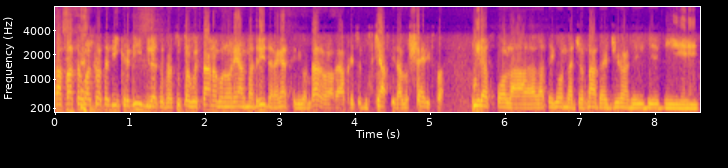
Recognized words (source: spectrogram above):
ha fatto qualcosa di incredibile, soprattutto quest'anno con il Real Madrid, ragazzi ricordate, aveva preso gli schiaffi dallo sheriff Tiraspol la, la seconda giornata del girone di, di, di,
